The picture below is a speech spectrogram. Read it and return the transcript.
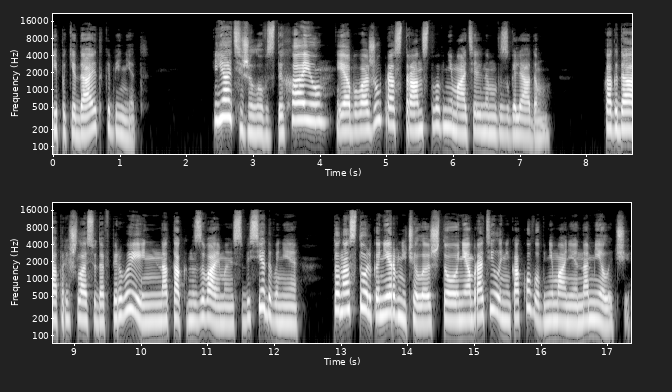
и покидает кабинет. Я тяжело вздыхаю и обвожу пространство внимательным взглядом. Когда пришла сюда впервые на так называемое собеседование, то настолько нервничала, что не обратила никакого внимания на мелочи.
